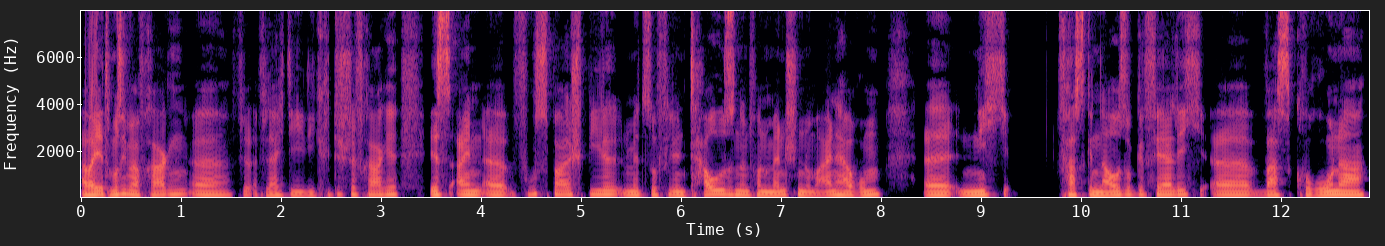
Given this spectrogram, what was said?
aber jetzt muss ich mal fragen, äh, vielleicht die, die kritische Frage, ist ein äh, Fußballspiel mit so vielen Tausenden von Menschen um einen herum äh, nicht fast genauso gefährlich, äh, was Corona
